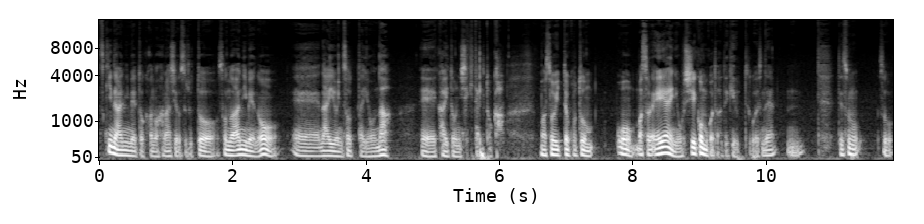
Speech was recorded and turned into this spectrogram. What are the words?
好きなアニメとかの話をするとそのアニメの、えー、内容に沿ったような、えー、回答にしてきたりとか、まあ、そういったことを、まあ、それ AI に教え込むことができるってことですね。うん、でそのそう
